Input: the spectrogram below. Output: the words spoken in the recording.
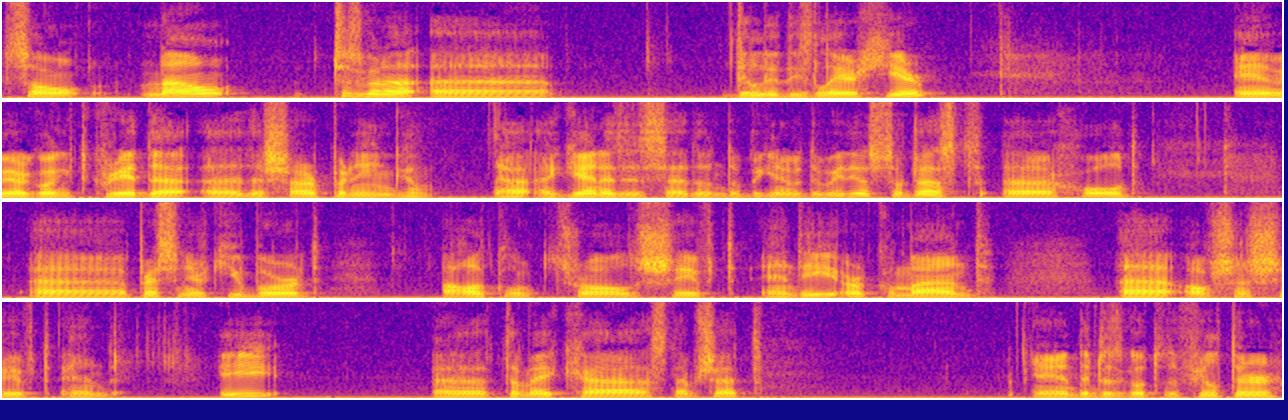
So now just gonna uh, delete this layer here. And we are going to create the, uh, the sharpening uh, again as I said on the beginning of the video. So just uh, hold uh, press on your keyboard alt control shift and E or command uh, option shift and E to make a snapshot. And then just go to the filter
